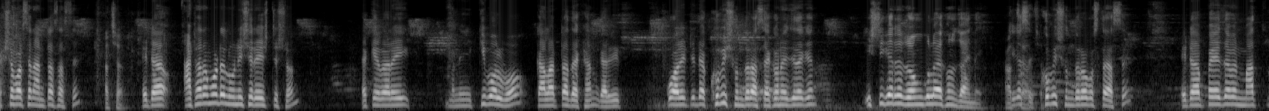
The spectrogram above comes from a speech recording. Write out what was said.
একশো পার্সেন্ট আনটাস আছে। আচ্ছা। এটা আঠারো মডেল উনিশের রেজিস্ট্রেশন একেবারেই মানে কি বলব কালারটা দেখান গাড়ির কোয়ালিটিটা খুবই সুন্দর আছে। এখন এই যে দেখেন স্টিকারের রংগুলো এখনও যায় নাই। ঠিক আচ্ছা, আছে? আচ্ছা। খুবই সুন্দর অবস্থায় আছে। এটা পেয়ে যাবেন মাত্র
